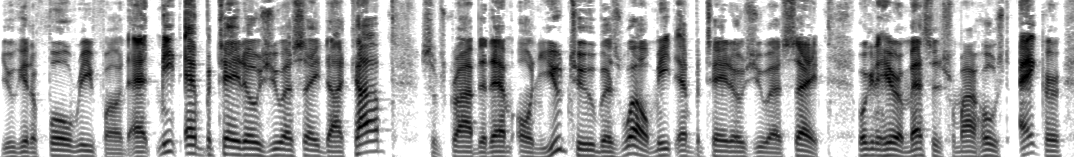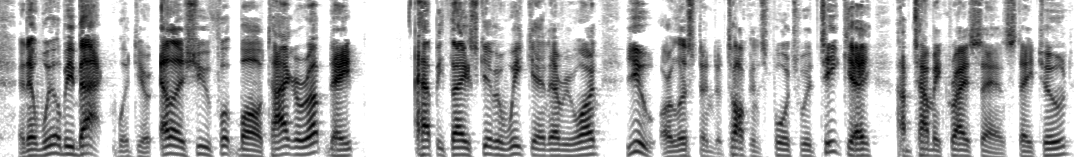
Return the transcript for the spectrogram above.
you get a full refund at meatandpotatoesusa.com. Subscribe to them on YouTube as well, Meat and Potatoes USA. We're going to hear a message from our host, Anchor, and then we'll be back with your LSU football Tiger update. Happy Thanksgiving weekend, everyone. You are listening to Talking Sports with TK. I'm Tommy Chrysan. Stay tuned.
